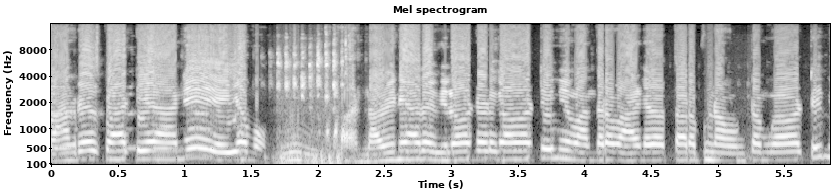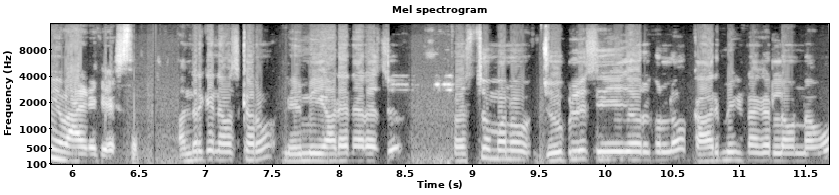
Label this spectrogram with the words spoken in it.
కాంగ్రెస్ పార్టీ అని వెయ్యము నవీన్ యాదవ్ ఇలా ఉంటాడు కాబట్టి మేము అందరం ఆయన తరపున ఉంటాం కాబట్టి మేము ఆయనకి వేస్తాం. అందరికీ నమస్కారం. నేను మీ ఆడే నారాజు. ప్రస్తుతం మనం జూబ్లీ నియోజకవర్గంలో కార్మిక్ నగర్లో ఉన్నాము.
